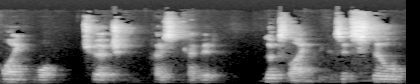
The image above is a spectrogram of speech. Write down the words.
quite what church post COVID looks like because it's still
